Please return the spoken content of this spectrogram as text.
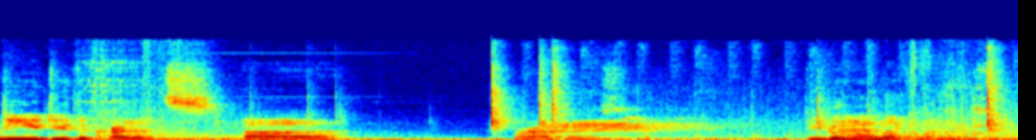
Do you do the credits? Uh, Arachos? Ready? Do you do it in like Windows?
